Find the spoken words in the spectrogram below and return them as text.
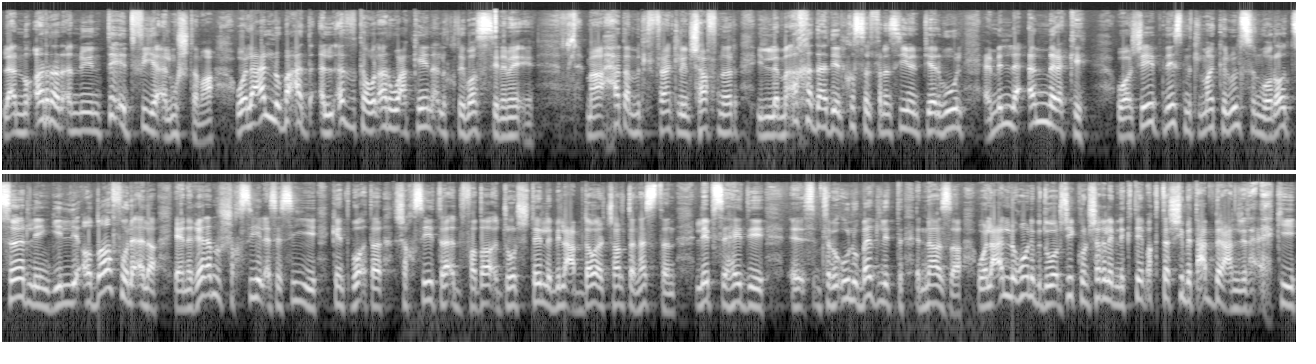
لأنه قرر إنه ينتقد فيها المجتمع ولعله بعد الأذكى والأروع كان الاقتباس السينمائي. مع حدا مثل فرانكلين شافنر اللي لما أخذ هذه القصة الفرنسية من بيير بول عمل لها امركه وجاب ناس مثل مايكل ويلسون ورود سيرلينج اللي أضافوا لها يعني غير أنه الشخصية الأساسية كانت بوقتها شخصية رائد فضاء جورج تايلور بيلعب دور تشارلتون هستن لابسة هيدي آه، مثل ما بيقولوا بدلة النازا ولعله هون بدي اورجيكم شغلة من كتاب أكثر شيء بتعبر عن اللي رح أحكي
